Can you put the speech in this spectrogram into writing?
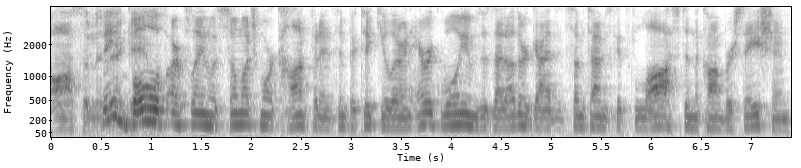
awesome in they that game. both are playing with so much more confidence in particular and eric williams is that other guy that sometimes gets lost in the conversation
